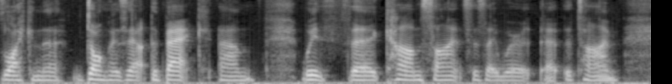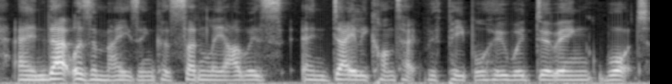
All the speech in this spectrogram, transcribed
like in the dongas out the back um, with the CALM science as they were at, at the time. And that was amazing because suddenly I was in daily contact with people who were doing what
